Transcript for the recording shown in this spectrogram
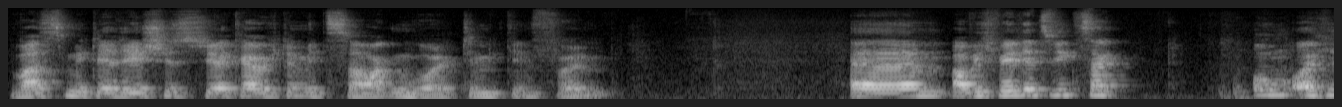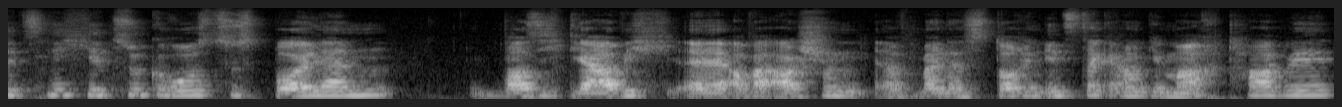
was mir der Regisseur, glaube ich, damit sagen wollte mit dem Film. Ähm, aber ich werde jetzt, wie gesagt, um euch jetzt nicht hier zu groß zu spoilern, was ich glaube ich äh, aber auch schon auf meiner Story in Instagram gemacht habe.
